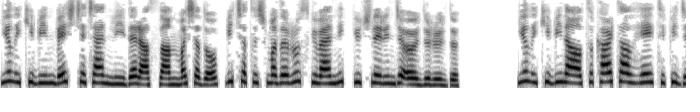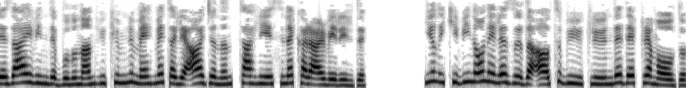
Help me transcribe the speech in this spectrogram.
Yıl 2005 Çeçen lider Aslan Maşadov, bir çatışmada Rus güvenlik güçlerince öldürüldü. Yıl 2006 Kartal H tipi cezaevinde bulunan hükümlü Mehmet Ali Ağcan'ın tahliyesine karar verildi. Yıl 2010 Elazığ'da 6 büyüklüğünde deprem oldu.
